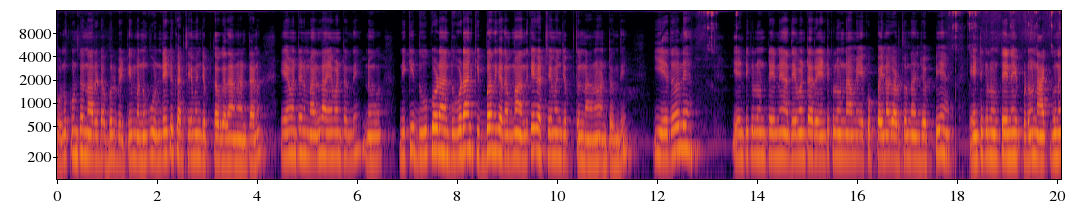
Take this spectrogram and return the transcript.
కొనుక్కుంటున్నారు డబ్బులు పెట్టి? మరి నువ్వు ఉండేటివి ఖర్చు చేయమని చెప్తావు కదా అని అంటాను. ఏమంటే మళ్ళీ ఏమంటుంది? నువ్వు నీకు దూకోడా దువ్వడానికి ఇబ్బంది కదమ్మా అందుకే కట్ చేయమని చెప్తున్నాను అంటుంది. ఏదోలే. ఎంటికలు ఉంటేనే అదేమంటారు ఎంటికలు ఉన్నామే కుప్పైనా కడుతుందని చెప్పి ఎంటికలు ఉంటేనే ఇప్పుడు నాకు కూడా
